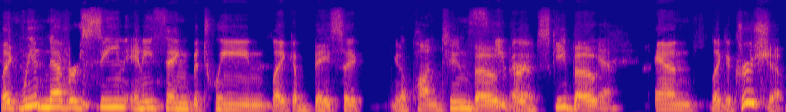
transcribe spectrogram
Like we had never seen anything between like a basic, you know, pontoon boat, ski boat. or ski boat yeah. and like a cruise ship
